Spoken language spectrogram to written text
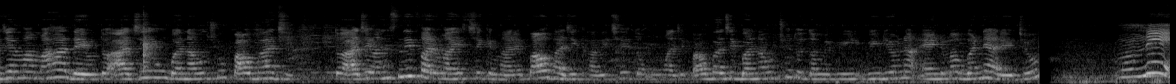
મજામાં મહાદેવ તો આજે હું બનાવું છું પાવભાજી તો આજે અંશની ફરમાઈશ છે કે મારે પાવભાજી ખાવી છે તો હું આજે પાવભાજી બનાવું છું તો તમે વિડીયોના એન્ડમાં બન્યા રહેજો. મમ્મી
